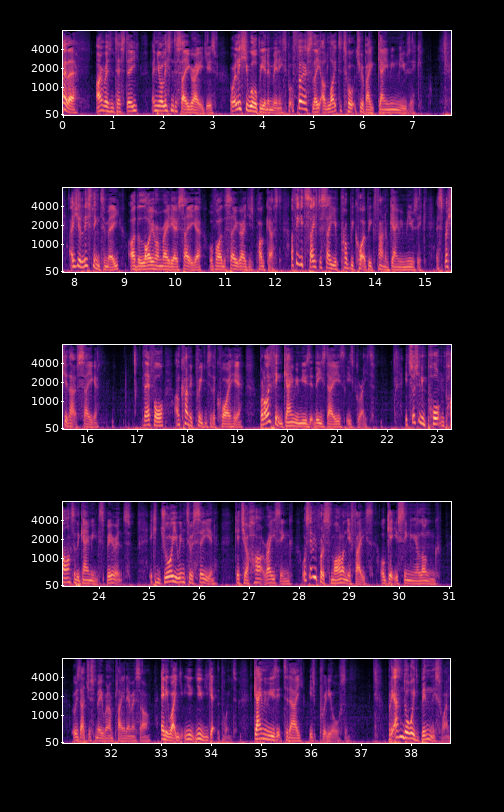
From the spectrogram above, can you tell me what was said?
Hi there, I'm Resident SD, and you're listening to Sega Ages, or at least you will be in a minute, but firstly I'd like to talk to you about gaming music. As you're listening to me, either live on Radio Sega or via the Sega Ages podcast, I think it's safe to say you're probably quite a big fan of gaming music, especially that of Sega. Therefore, I'm kind of preaching to the choir here, but I think gaming music these days is great. It's such an important part of the gaming experience. It can draw you into a scene, get your heart racing, or simply put a smile on your face, or get you singing along. Or is that just me when I'm playing MSR? Anyway, you, you, you get the point. Gaming music today is pretty awesome. But it hasn't always been this way.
